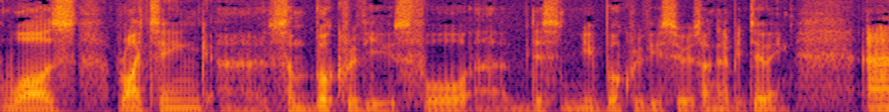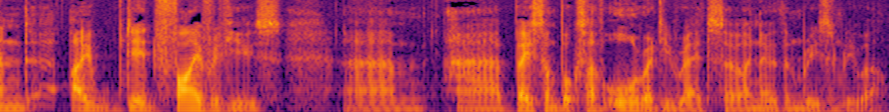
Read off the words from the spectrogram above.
was writing uh, some book reviews for uh, this new book review series I'm going to be doing. And I did five reviews um, uh, based on books I've already read, so I know them reasonably well.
